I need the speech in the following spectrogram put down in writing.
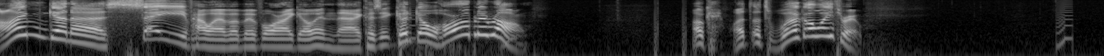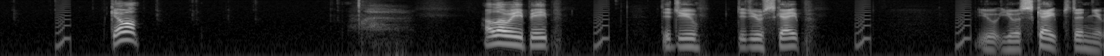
I'm gonna save, however, before I go in there, because it could go horribly wrong. Okay, let, let's work our way through. Come on. Hello, E-Peep. Did you... did you escape? You, you escaped, didn't you?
